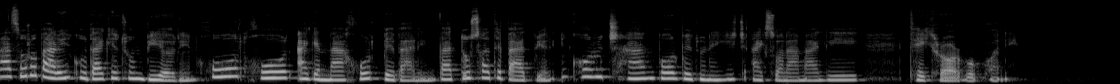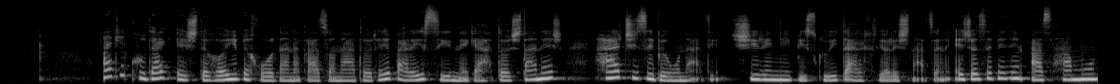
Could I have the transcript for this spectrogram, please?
غذا رو برای کودکتون بیارین. خورد خورد. اگه نخورد ببرین. و دو ساعت بعد بیارین. این کار رو چند بار بدون هیچ عکس عملی تکرار بکنین. اگه کودک اشتهایی به خوردن غذا نداره برای سیر نگه داشتنش هر چیزی به اون ندین. شیرینی بیسکویت در اختیارش نذارین. اجازه بدین از همون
